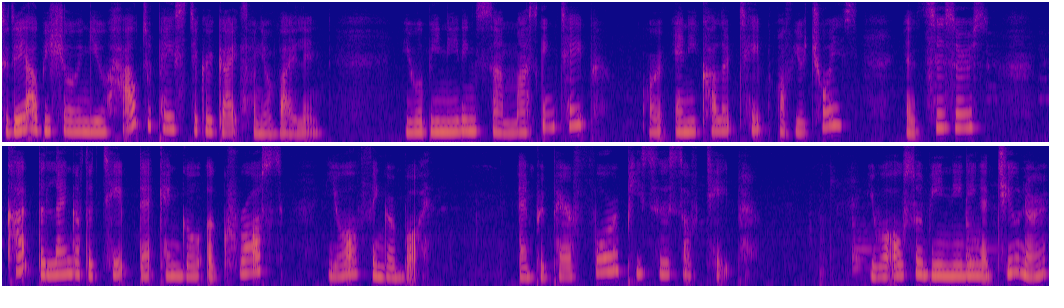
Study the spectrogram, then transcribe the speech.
Today I'll be showing you how to paste sticker guides on your violin. You will be needing some masking tape or any colored tape of your choice and scissors. Cut the length of the tape that can go across your fingerboard and prepare four pieces of tape. You will also be needing a tuner.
